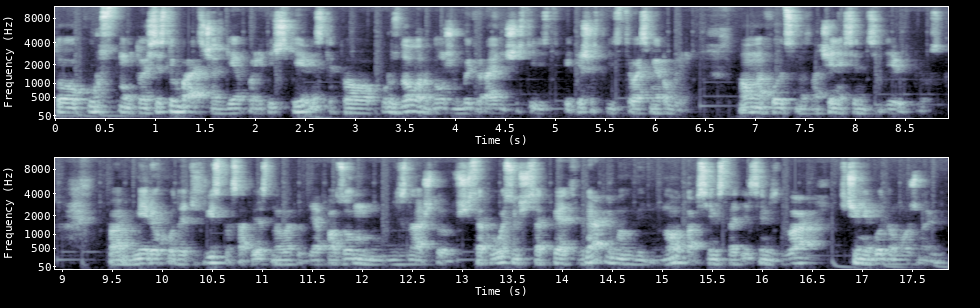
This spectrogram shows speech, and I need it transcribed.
то курс, ну, то есть если убрать сейчас геополитические риски, то курс доллара должен быть в районе 65-68 рублей. Он находится на значении 79 плюс. По мере ухода этих рисков, соответственно, в этот диапазон, не знаю, что 68-65 вряд ли мы увидим, но там 71-72 в течение года можно увидеть.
